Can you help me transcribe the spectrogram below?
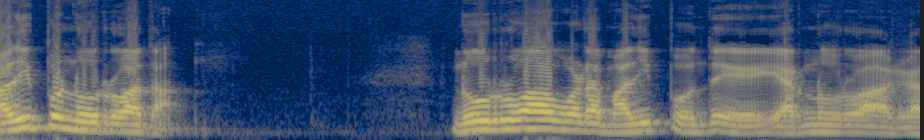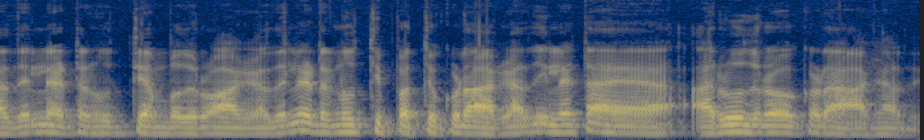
மதிப்பு நூறுரூவா தான். நூறுரூவாவோட மதிப்பு வந்து இரநூறுவா ஆகாது இல்லாட்டா நூற்றி ஐம்பது ரூபா ஆகாது இல்லாட்டா நூற்றி பத்து கூட ஆகாது இல்லாட்டா அறுபது ரூபா கூட ஆகாது.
